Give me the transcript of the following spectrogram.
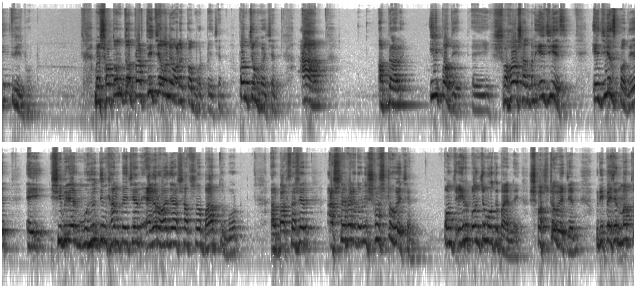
একত্রিশ ভোট। মানে স্বতন্ত্র প্রার্থীর চেয়ে উনি অনেক কম ভোট পেয়েছেন, পঞ্চম হয়েছেন। আর আপনার ই পদে, এই সহ মানে এজিএস এজিএস পদে এই শিবিরের মহিউদ্দিন খান পেয়েছেন এগারো হাজার সাতশো বাহাত্তর ভোট আর বাক্সাসের আশরাফ তো উনি ষষ্ঠ হয়েছেন। পঞ্চ, এখানে পঞ্চম হতে পারেন নাই, ষষ্ঠ হয়েছেন। উনি পেয়েছেন মাত্র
